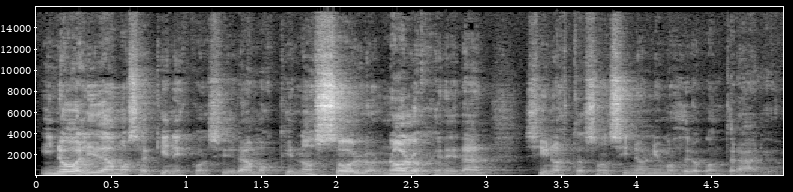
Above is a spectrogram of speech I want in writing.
y no validamos a quienes consideramos que no solo no lo generan, sino hasta son sinónimos de lo contrario.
